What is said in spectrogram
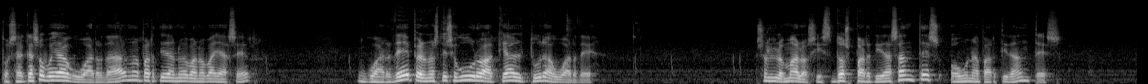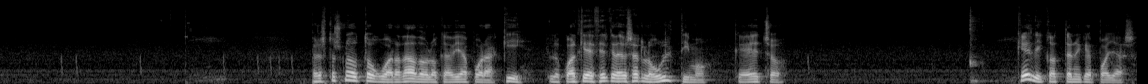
Por si acaso voy a guardar una partida nueva, no vaya a ser. Guardé, pero no estoy seguro a qué altura guardé. Eso es lo malo, si es dos partidas antes o una partida antes. Pero esto es un autoguardado lo que había por aquí. Lo cual quiere decir que debe ser lo último que he hecho. ¿Qué helicóptero y qué pollas?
